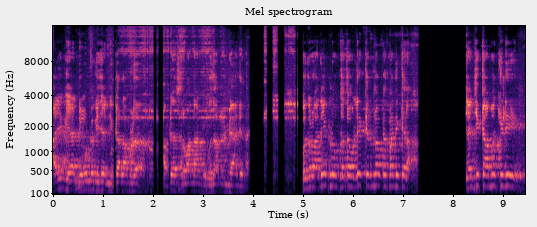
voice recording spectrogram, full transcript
हा एक या निवडणुकीच्या निकालामुळं आपल्या सर्वांना उदाहरण मिळालेलं आहे. पण अनेक लोक त्याचा उल्लेख करून लोकांनी केला. ज्यांची कामं केली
